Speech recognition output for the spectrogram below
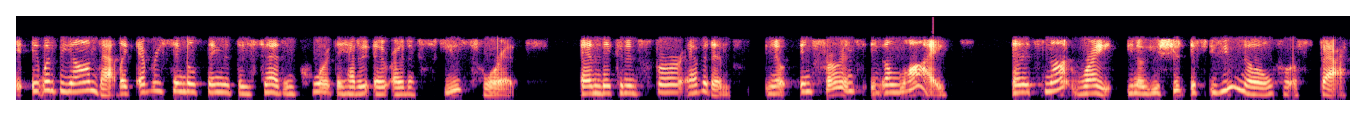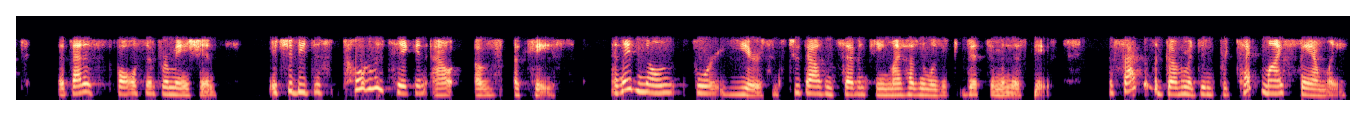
it went beyond that. Like every single thing that they said in court, they had a, a, an excuse for it. And they can infer evidence. You know, inference is a lie. And it's not right. You know, you should, if, if you know for a fact that that is false information. It should be just totally taken out of a case. And they've known for years, since 2017, my husband was a victim in this case. The fact that the government didn't protect my family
